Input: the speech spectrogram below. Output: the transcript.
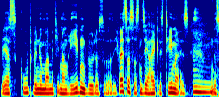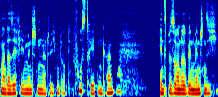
wäre es gut, wenn du mal mit jemandem reden würdest. Also ich weiß, dass das ein sehr heikles Thema ist mhm. und dass man da sehr vielen Menschen natürlich mit auf den Fuß treten kann. Ja. Insbesondere, wenn Menschen sich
